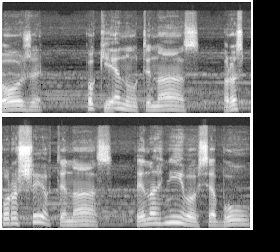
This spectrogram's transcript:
Боже, покинув ти нас, розпорошив ти нас, ти нагнівався був,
